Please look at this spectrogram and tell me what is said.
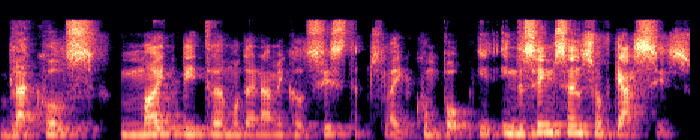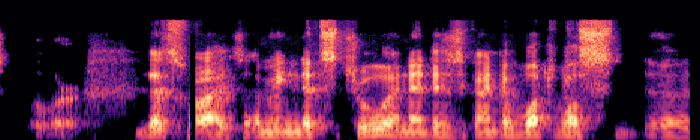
black holes might be thermodynamical systems, like compo- in the same sense of gases or that's right. I mean, that's true, and that is kind of what was uh,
